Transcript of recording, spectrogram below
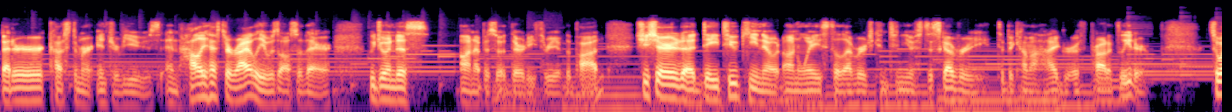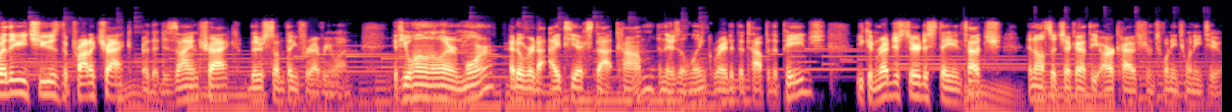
better customer interviews. And Holly Hester Reilly was also there, who joined us on episode 33 of the pod. She shared a day two keynote on ways to leverage continuous discovery to become a high growth product leader. So, whether you choose the product track or the design track, there's something for everyone. If you want to learn more, head over to itx.com and there's a link right at the top of the page. You can register to stay in touch and also check out the archives from 2022.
